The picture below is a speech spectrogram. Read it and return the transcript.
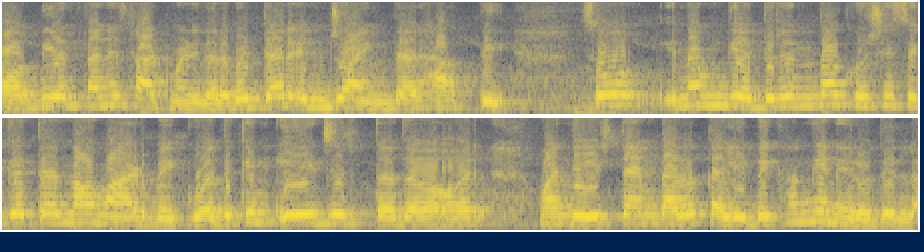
ಹಾಬಿ ಅಂತಾನೆ ಸ್ಟಾರ್ಟ್ ಮಾಡಿದ್ದಾರೆ but they are enjoying they are happy so ನಮ್ಗೆ ಅದರಿಂದ ಖುಷಿ ಸಿಗುತ್ತೆ ಅದ್ ನಾವು ಮಾಡ್ಬೇಕು. ಅದಕ್ಕೆ ಏಜ್ ಇರ್ತದ ಅವ್ರ ಒಂದ್ ಏಜ್ ಟೈಮ್ದಾಗ ಕಲಿಬೇಕು ಹಂಗೇನ್ ಇರೋದಿಲ್ಲ.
